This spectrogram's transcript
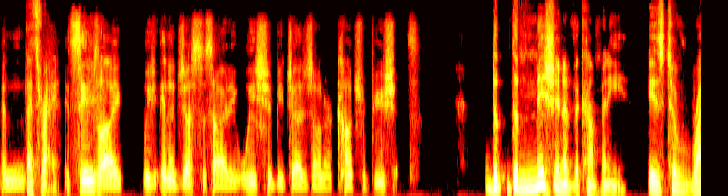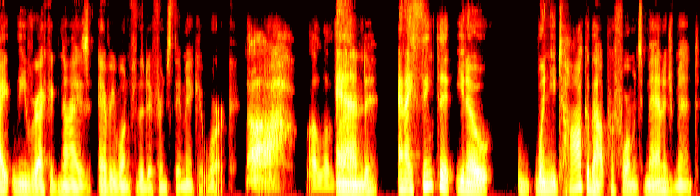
And that's right. it seems like we in a just society we should be judged on our contributions. The the mission of the company is to rightly recognize everyone for the difference they make at work. Ah i love that. And and i think that you know when you talk about performance management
